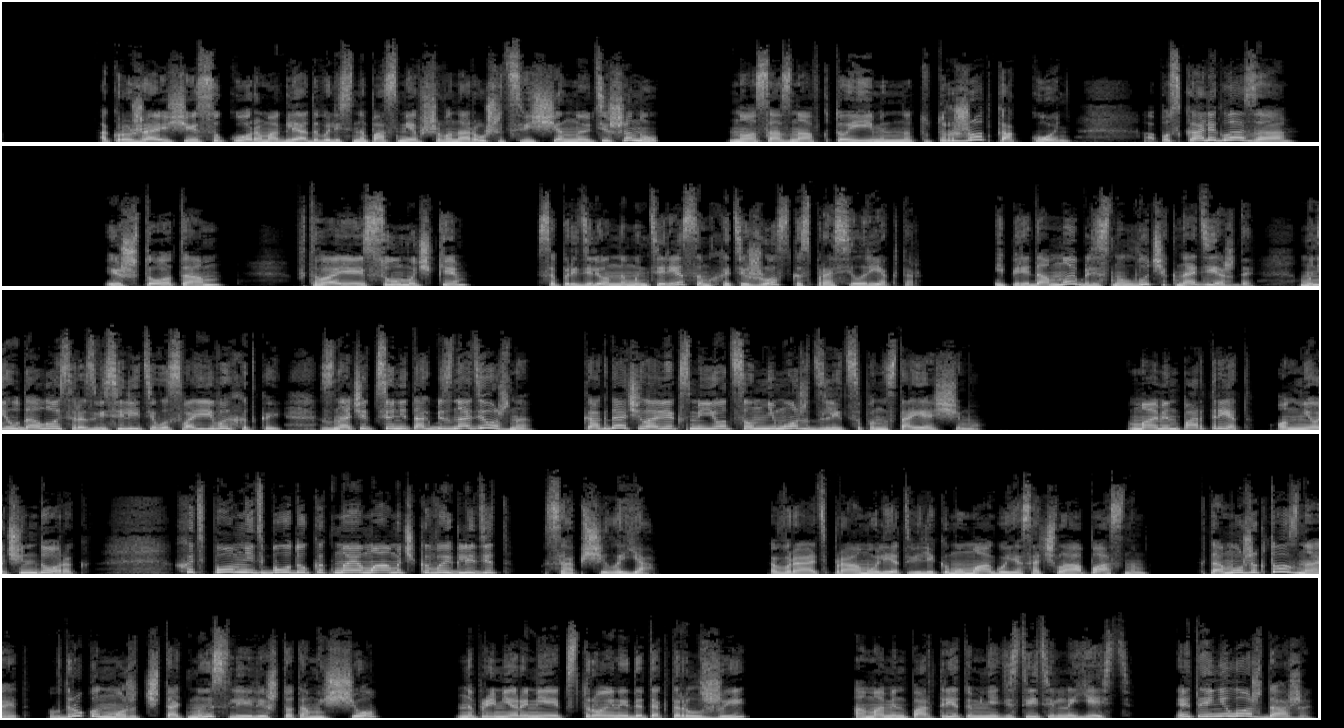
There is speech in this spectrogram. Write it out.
Окружающие с укором оглядывались на посмевшего нарушить священную тишину, но, осознав, кто именно тут ржет, как конь, опускали глаза. «И что там? В твоей сумочке?» С определенным интересом, хоть и жестко, спросил ректор. И передо мной блеснул лучик надежды. Мне удалось развеселить его своей выходкой. Значит, все не так безнадежно. Когда человек смеется, он не может злиться по-настоящему. Мамин портрет, он мне очень дорог. Хоть помнить буду, как моя мамочка выглядит, сообщила я. Врать про амулет великому магу я сочла опасным. К тому же, кто знает, вдруг он может читать мысли или что там еще. Например, имеет встроенный детектор лжи. А мамин портрет у меня действительно есть. Это и не ложь даже.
